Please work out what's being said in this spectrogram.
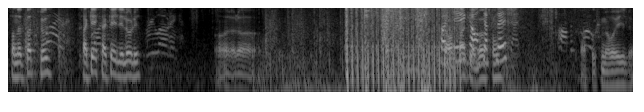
Sans notre pote, close. Craqué, craqué, il est low, lui. Oh là là. Craqué, 45, 44 là-bas, flèches. Ah, faut que je me shield.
